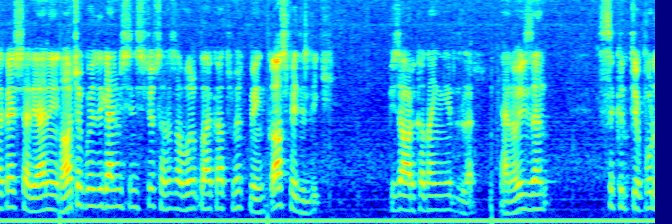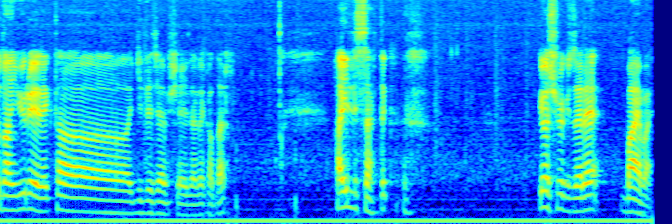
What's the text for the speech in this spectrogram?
arkadaşlar yani daha çok böyle gelmesini istiyorsanız abone olup like atmayı unutmayın. Gasp edildik. Bize arkadan girdiler. Yani o yüzden sıkıntı yok. Buradan yürüyerek ta gideceğim şeylere kadar. Hayırlısı artık. Görüşmek üzere. Bay bay.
